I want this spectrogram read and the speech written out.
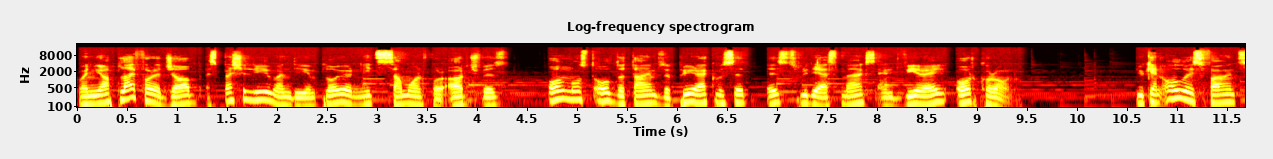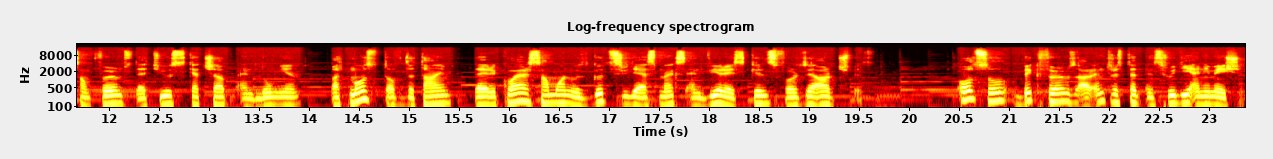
When you apply for a job, especially when the employer needs someone for ArchViz, almost all the time the prerequisite is 3ds Max and V-Ray or Corona. You can always find some firms that use SketchUp and Lumion, but most of the time they require someone with good 3ds Max and V-Ray skills for the ArchViz. Also, big firms are interested in 3D animation,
